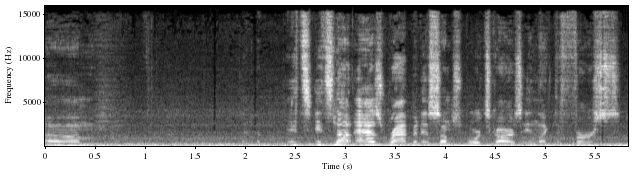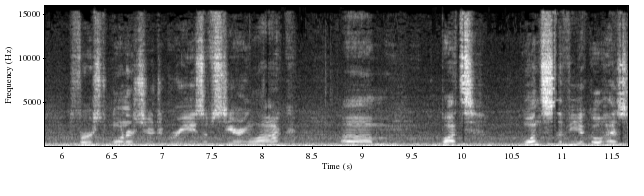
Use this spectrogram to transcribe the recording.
um, it's it's not as rapid as some sports cars in like the first first one or two degrees of steering lock. Um, but once the vehicle has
